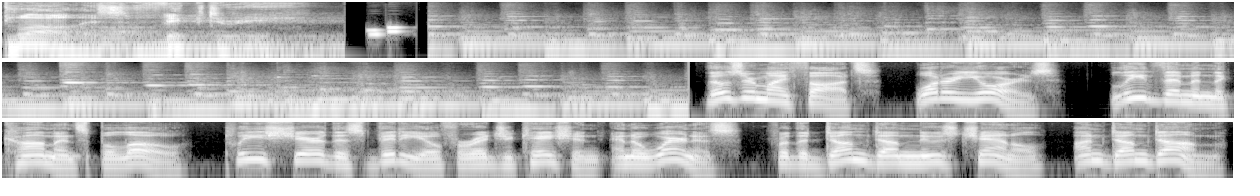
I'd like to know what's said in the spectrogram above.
Flawless victory. Those are my thoughts. What are yours? Leave them in the comments below. Please share this video for education and awareness. For the Dumb Dumb News channel, I'm Dumb Dumb.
